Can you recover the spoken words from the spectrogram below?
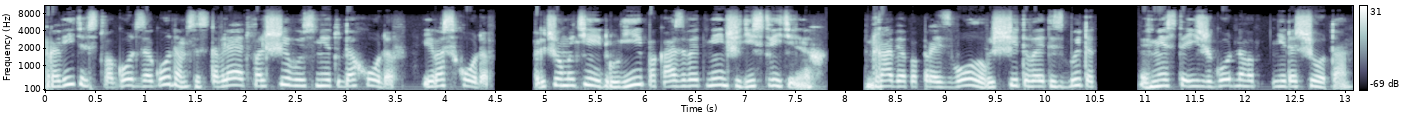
Правительство год за годом составляет фальшивую смету доходов и расходов, причем и те, и другие показывают меньше действительных. Грабя по произволу, высчитывает избыток вместо ежегодного недосчета.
